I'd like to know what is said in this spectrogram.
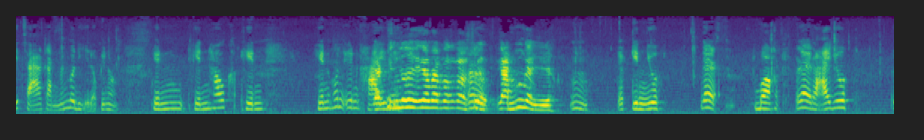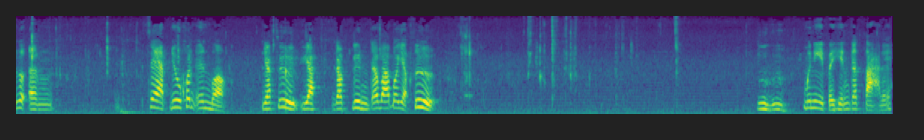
อิจฉากันมันบ่ดีดอกพี่น้อง เห็นเห็นเฮาเห็น เห็นคนอื่นขายอยากกินสิเลยก็แบบก็ซื้อยำมึงเลยดิอืมจะกินอยู่ได้บอกได้หลายอยู่แล้วเอิ่มแสบอยู่คนอื่นบอก อยากซื้อ อยากอยากกินแต่ว่าไ่อยากซื้ออืมอืมมื่อนี้ไปเห็นกระตาเลย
